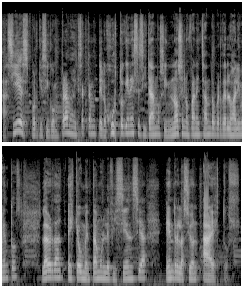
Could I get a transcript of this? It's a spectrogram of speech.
Así es, porque si compramos exactamente lo justo que necesitamos y no se nos van echando a perder los alimentos, la verdad es que aumentamos la eficiencia en relación a estos.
